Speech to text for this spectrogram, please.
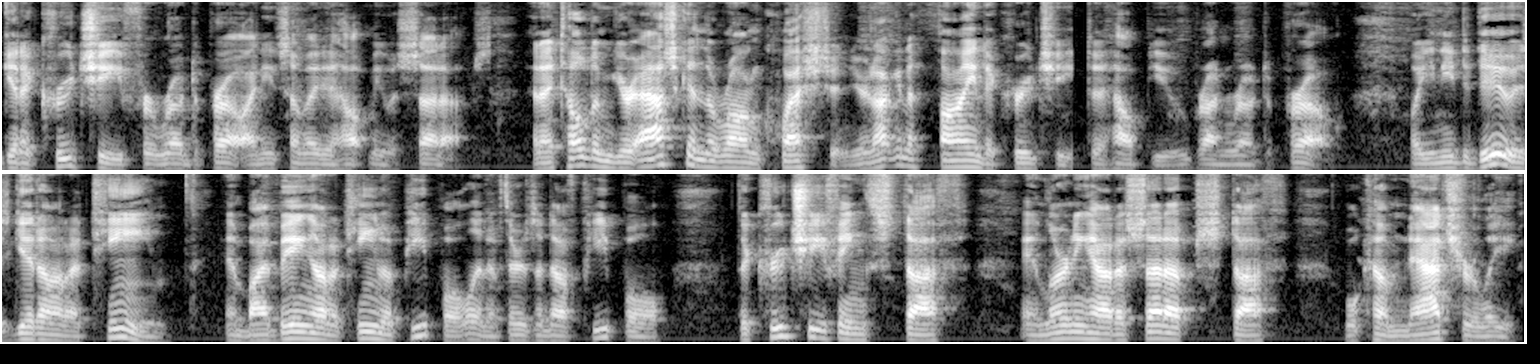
get a crew chief for Road to Pro. I need somebody to help me with setups." And I told him, You're asking the wrong question. You're not going to find a crew chief to help you run Road to Pro. What you need to do is get on a team. And by being on a team of people, and if there's enough people, the crew chiefing stuff and learning how to set up stuff will come naturally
